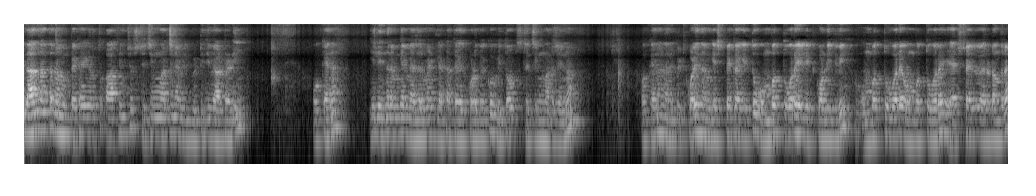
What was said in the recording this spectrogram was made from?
ಇದಾದ ನಂತರ ನಮ್ಗೆ ಬೇಕಾಗಿರುತ್ತೆ ಹಾಫ್ ಇಂಚು ಸ್ಟಿಚಿಂಗ್ ಮಾರ್ಜಿನ್ ನಾವು ಇಲ್ಲಿ ಬಿಟ್ಟಿದ್ದೀವಿ ಆಲ್ರೆಡಿ ಓಕೆನಾ ಇಲ್ಲಿಂದ ನಮಗೆ ಮೆಜರ್ಮೆಂಟ್ ಲೆಕ್ಕ ತೆಗೆದುಕೊಳ್ಬೇಕು ವಿತೌಟ್ ಸ್ಟಿಚಿಂಗ್ ಮಾರ್ಜಿನ್ನು ಓಕೆನಾ ನೆನಪಿಟ್ಕೊಳ್ಳಿ, ನಮ್ಗೆ ಎಷ್ಟು ಬೇಕಾಗಿತ್ತು? ಒಂಬತ್ತುವರೆ ಇಲ್ಲಿ ಇಟ್ಕೊಂಡಿದ್ವಿ. ಒಂಬತ್ತುವರೆ ಒಂಬತ್ತುವರೆ, ಎಷ್ಟಾಯಿತು? ಎರಡು ಅಂದರೆ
